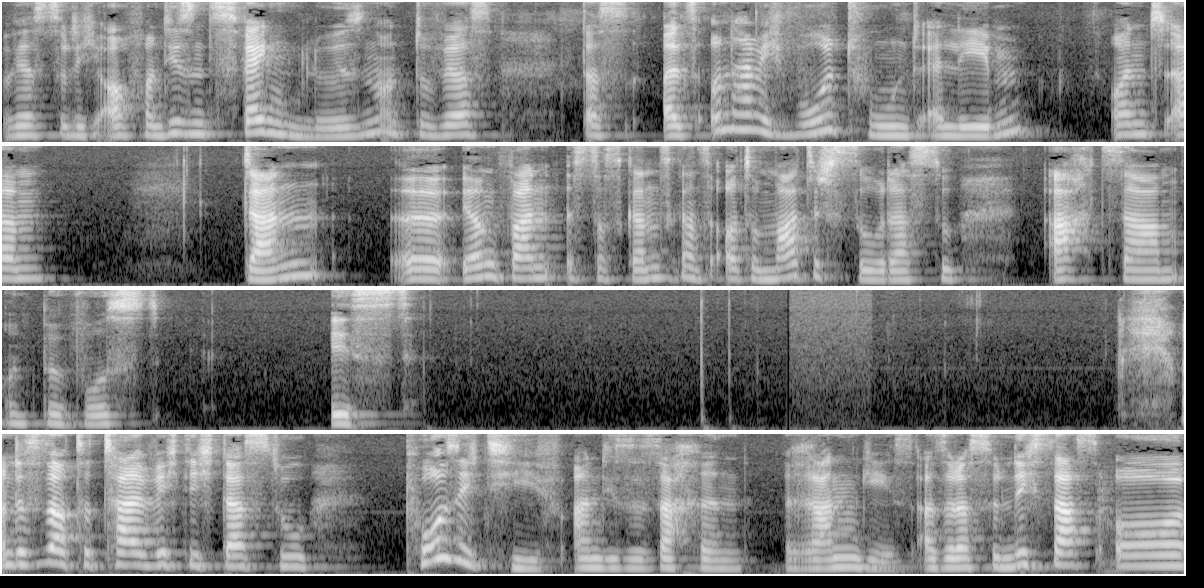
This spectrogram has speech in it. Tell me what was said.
wirst du dich auch von diesen Zwängen lösen und du wirst das als unheimlich wohltuend erleben und ähm, dann äh, irgendwann ist das ganz, ganz automatisch so, dass du achtsam und bewusst isst. Und es ist auch total wichtig, dass du positiv an diese Sachen rangehst. Also, dass du nicht sagst, oh,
